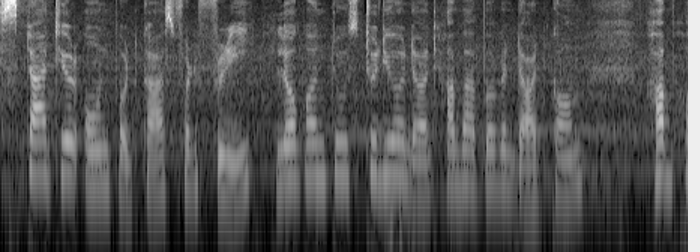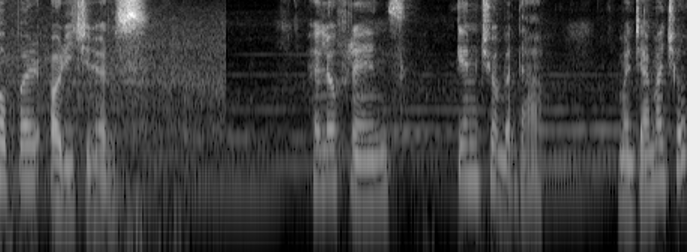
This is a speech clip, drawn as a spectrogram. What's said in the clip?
Start your own podcast for free. Log on to studio.hubhopper.com. Hubhopper Originals. Hello friends કેમ છો બધા? મજામાં છો?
